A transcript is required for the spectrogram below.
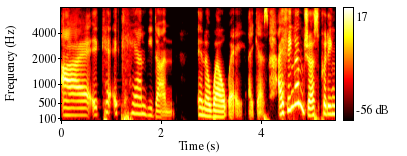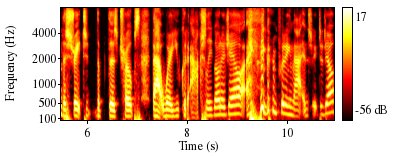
I it can it can be done in a well way, I guess. I think I'm just putting the straight to the, the tropes that where you could actually go to jail. I think I'm putting that in straight to jail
